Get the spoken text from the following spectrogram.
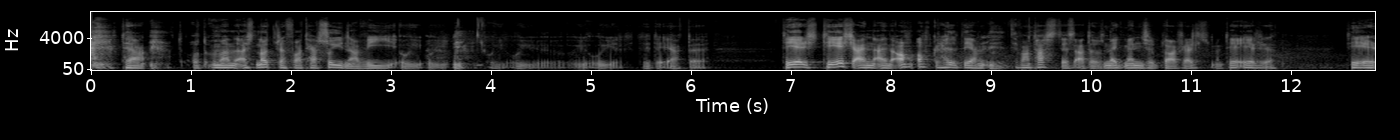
ta och man är snart träffa att här syna vi och och och och det är att det er, det er ikke en en onkel helt det är fantastiskt att så nek mennesker blir frelst, men det er det er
